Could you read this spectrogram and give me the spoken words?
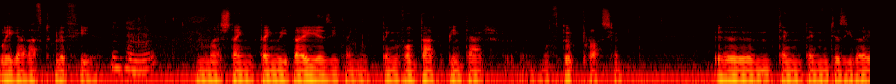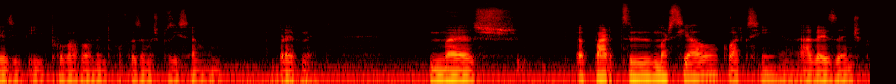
ligada à fotografia, Uhum. mas tenho, tenho ideias e tenho, tenho vontade de pintar no futuro próximo. Uh, tenho, tenho muitas ideias e, e provavelmente vou fazer uma exposição brevemente. Mas a parte marcial, claro que sim, há 10 anos que,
